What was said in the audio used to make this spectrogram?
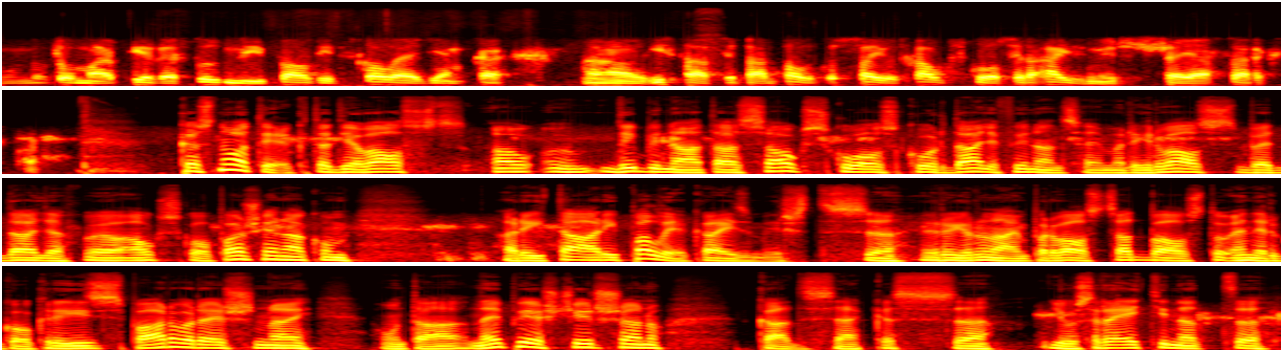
un tomēr pievērst uzmanību valdības kolēģiem, ka uh, izstāsts ir tāda palikusi sajūta, ka augstskolas ir aizmirstas šajā sarakstā. Kas notiek tad, ja valsts au, dibinātās augstskolas, kur daļa finansējuma arī ir valsts, bet daļa augstskolu pašienākumi, arī tā arī paliek aizmirstas? Ir runājumi par valsts atbalstu energokrīzes pārvarēšanai un tā nepiešķiršanu. Kādas sekas jūs rēķinat eh,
